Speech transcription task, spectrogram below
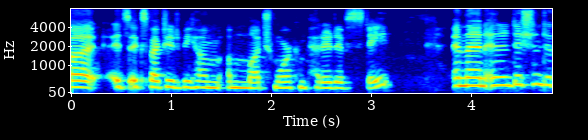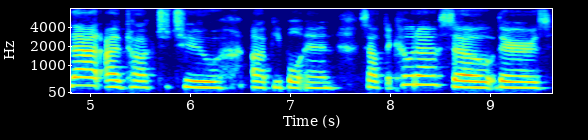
but it's expected to become a much more competitive state. And then, in addition to that, I've talked to uh, people in South Dakota. So there's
